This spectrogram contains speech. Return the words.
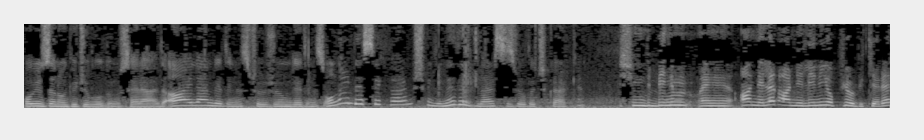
O yüzden o gücü buldunuz herhalde. Ailem dediniz, çocuğum dediniz. Onlar destek vermiş miydi? Ne dediler siz yola çıkarken? Şimdi benim e, anneler anneliğini yapıyor bir kere.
